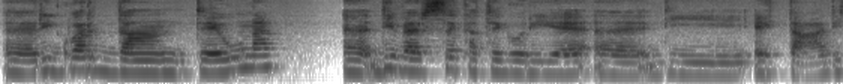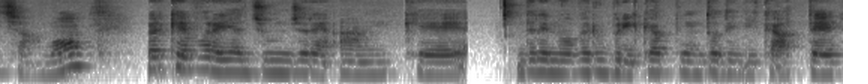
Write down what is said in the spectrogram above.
eh, riguardante una, eh, diverse categorie eh, di età diciamo perché vorrei aggiungere anche delle nuove rubriche appunto dedicate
